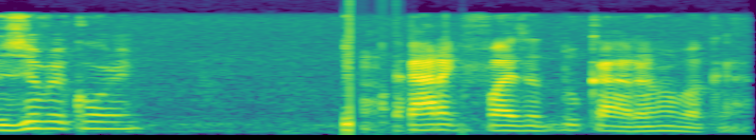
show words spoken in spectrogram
Is it recording? O cara que faz é do caramba, cara.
